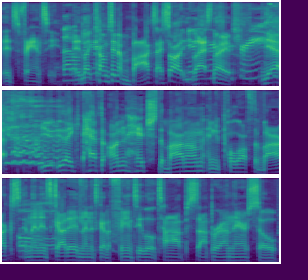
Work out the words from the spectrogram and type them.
it's fancy. That'll it like comes in a box. I saw it New last Year's night. Yeah, you, you like have to unhitch the bottom and you pull off the box, and then it's got it, and then it's got a fancy little top stopper on there. So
